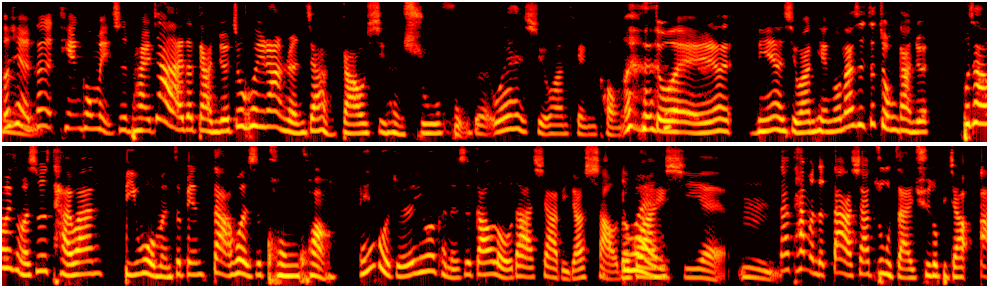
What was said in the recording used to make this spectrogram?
而且那個天空每次拍下來的感覺就會讓人家很高興、很舒服。對我也很喜歡天空，對，你也很喜歡天空，但是這種感覺不知道為什麼，是不是台灣比我們這邊大，或者是空曠？哎，我觉得因为可能是高楼大厦比较少的关系，哎，嗯，那他们的大厦住宅区都比较矮。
